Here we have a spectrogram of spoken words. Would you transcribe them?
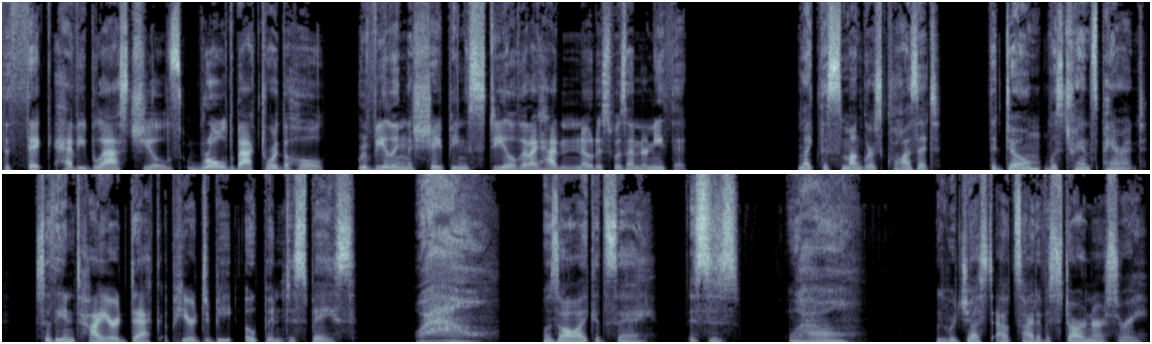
The thick, heavy blast shields rolled back toward the hull, revealing the shaping steel that I hadn't noticed was underneath it. Like the smuggler's closet, the dome was transparent, so the entire deck appeared to be open to space. Wow, was all I could say. This is. wow. We were just outside of a star nursery.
